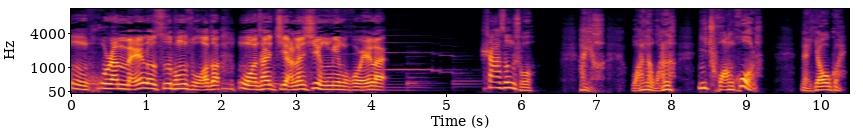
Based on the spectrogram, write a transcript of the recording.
嗯，忽然没了丝棚锁子，我才捡了性命回来。”沙僧说：“哎呀，完了完了，你闯祸了！那妖怪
